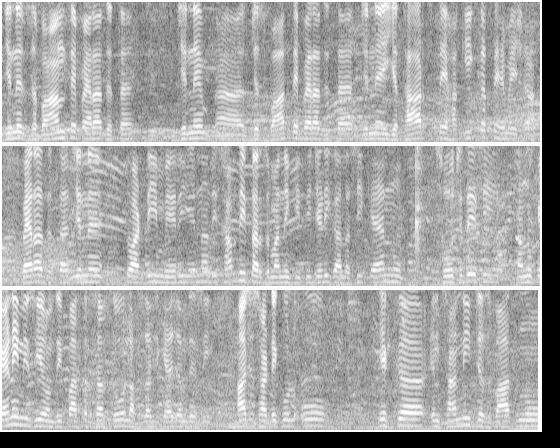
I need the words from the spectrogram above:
ਜਿਨੇ ਜ਼ਬਾਨ ਤੇ ਪਹਿਰਾ ਦਿੱਤਾ ਹੈ, ਜਿਨੇ ਜਜ਼ਬਾਤ ਤੇ ਪਹਿਰਾ ਦਿੱਤਾ ਹੈ, ਜਿਨੇ ਯਥਾਰਥ ਤੇ ਹਕੀਕਤ ਤੇ ਹਮੇਸ਼ਾ ਪਹਿਰਾ ਦਿੱਤਾ ਹੈ, ਜਿਨੇ ਤੁਹਾਡੀ ਮੇਰੀ ਇਹਨਾਂ ਦੀ ਸਭ ਦੀ ਤਰਜਮਾਨੀ ਕੀਤੀ ਜਿਹੜੀ ਗੱਲ ਅਸੀਂ ਕਹਿਣ ਨੂੰ ਸੋਚਦੇ ਸੀ ਸਾਨੂੰ ਕਹਿਣੀ ਨਹੀਂ ਸੀ ਆਉਂਦੀ ਪਾਤਰ ਸਾਹਿਬ ਦੋ ਲਫ਼ਜ਼ਾਂ 'ਚ ਕਹਿ ਜਾਂਦੇ ਸੀ ਅੱਜ ਸਾਡੇ ਕੋਲ ਉਹ ਇੱਕ ਇਨਸਾਨੀ ਜਜ਼ਬਾਤ ਨੂੰ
